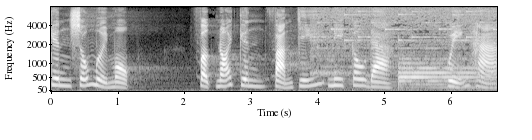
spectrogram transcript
Kinh số 11 Phật nói kinh Phạm Chí Ni Câu Đà. Quyển Hạ.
